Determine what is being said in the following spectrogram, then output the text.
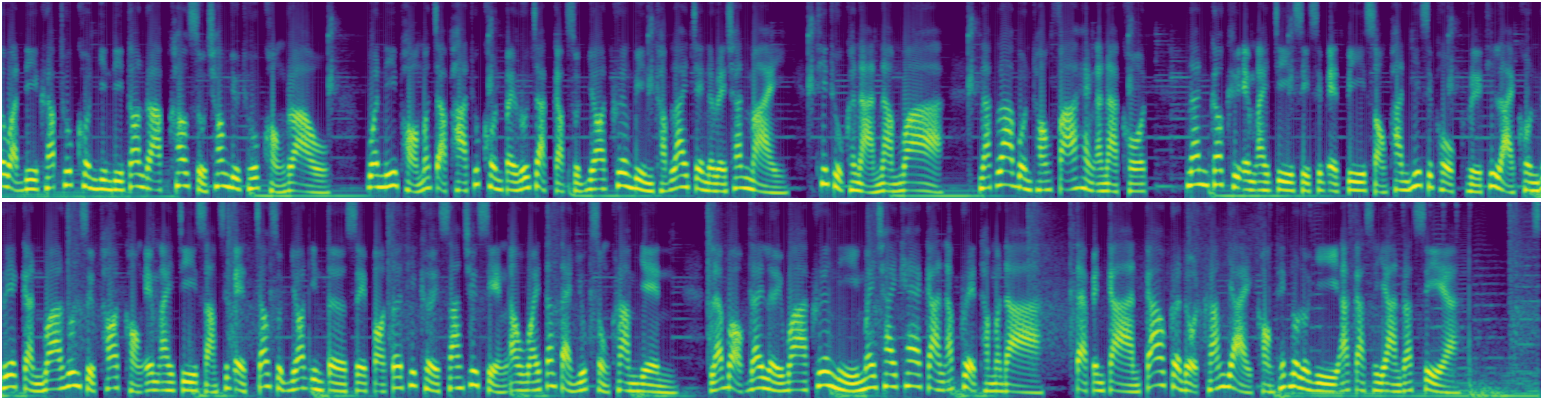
สวัสดีครับทุกคนยินดีต้อนรับเข้าสู่ช่อง YouTube ของเรา วันนี้ผมมาจะพาทุกคนไปรู้จักกับสุดยอดเครื่องบินขับไล่เจเนอเรชันใหม่ ที่ถูกขนานนามว่า นักล่าบนท้องฟ้าแห่งอนาคต นั่นก็คือ MiG 41 ปี 2026 หรือที่หลายคนเรียกกันว่ารุ่นสืบทอดของ MiG 31 เจ้าสุดยอดอินเตอร์เซปอร์เตอร์ที่เคยสร้างชื่อเสียงเอาไว้ตั้งแต่ยุคสงครามเย็น และบอกได้เลยว่าเครื่องนี้ไม่ใช่แค่การอัปเกรดธรรมดา แต่เป็นการก้าวกระโดดครั้งใหญ่ของเทคโนโลยีอากาศยานรัสเซีย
